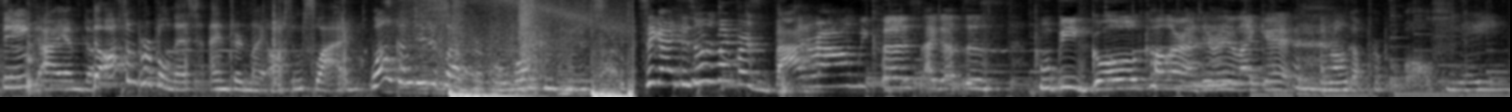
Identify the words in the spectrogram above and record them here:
think I am done. The awesome purpleness entered my awesome slime. Welcome to the club, Purple. Welcome to the club. So guys, this was my first bad round because I got this poopy gold color. I didn't really like it. And Ron got purple balls. Yay.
